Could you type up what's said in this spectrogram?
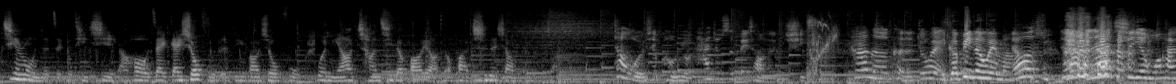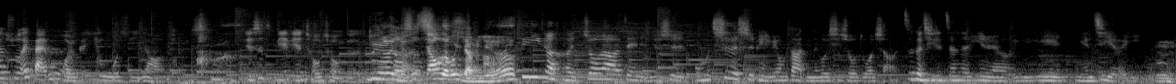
进入你的整个体系，然后在该修复的地方修复。如果你要长期的保养的话，吃的效果会比较好。像我有些朋友，他就是非常的 cheap，他呢可能就会你隔壁那位吗？然后人家人家吃燕窝，他就说，哎，白木耳跟燕窝是一样的东西，也是黏黏稠稠的。对啊，的也是吃的会养颜啊。第一个很重要的这一点就是，我们吃的食品里面，我们到底能够吸收多少？这个其实真的因人而异，因为年纪而异。嗯，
